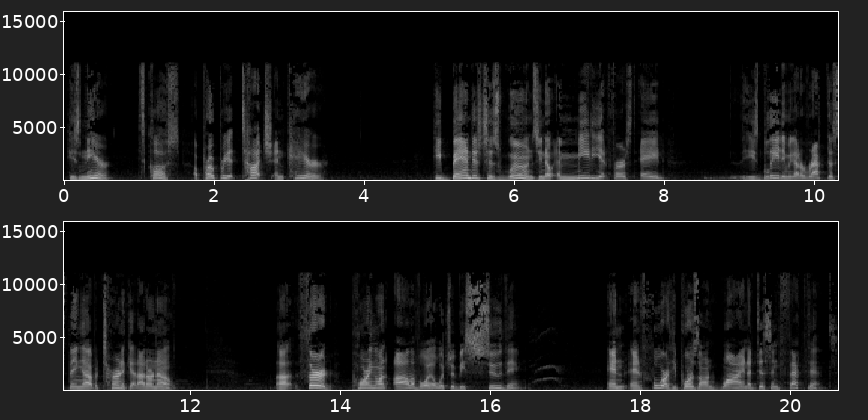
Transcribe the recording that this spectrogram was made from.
He's near. He's close. Appropriate touch and care. He bandaged his wounds, you know, immediate first aid. He's bleeding. We got to wrap this thing up, a tourniquet, I don't know. Uh, third, pouring on olive oil, which would be soothing. And, and fourth, he pours on wine, a disinfectant.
